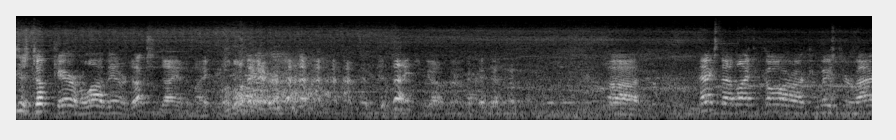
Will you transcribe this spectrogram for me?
He just took care of a lot of the introductions I had to make. Thank you, Governor. Uh, Next, I'd like to call our Commissioner of Agriculture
